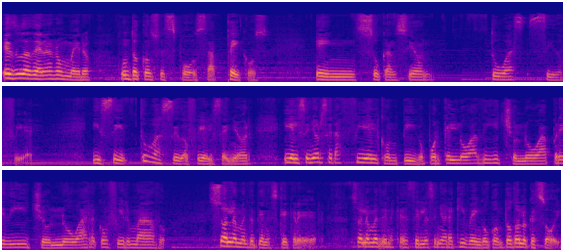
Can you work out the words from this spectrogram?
Jesús Adrián Romero, junto con su esposa Pecos, en su canción Tú has sido fiel. Y sí, tú has sido fiel, Señor. Y el Señor será fiel contigo porque lo ha dicho, lo ha predicho, lo ha reconfirmado. Solamente tienes que creer. Solamente tienes que decirle, Señor, aquí vengo con todo lo que soy.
